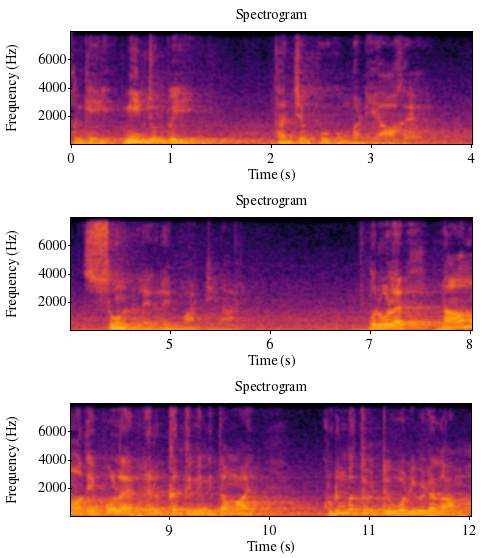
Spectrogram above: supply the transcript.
அங்கே மீண்டும் போய் தஞ்சம் போகும்படியாக சூழ்நிலைகளை மாற்றினார். ஒருவேளை நாமும் அதே போல நெருக்கத்தின் நிமித்தமாய் குடும்பத்தை விட்டு ஓடிவிடலாமா?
